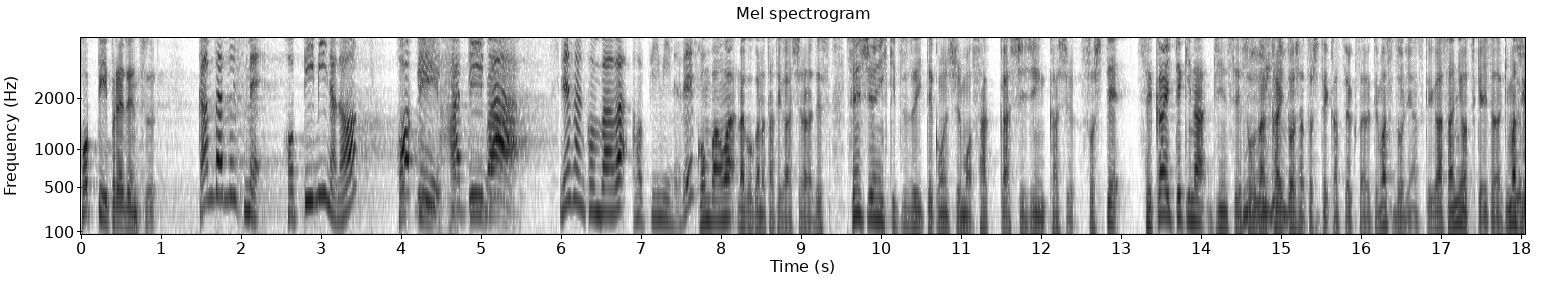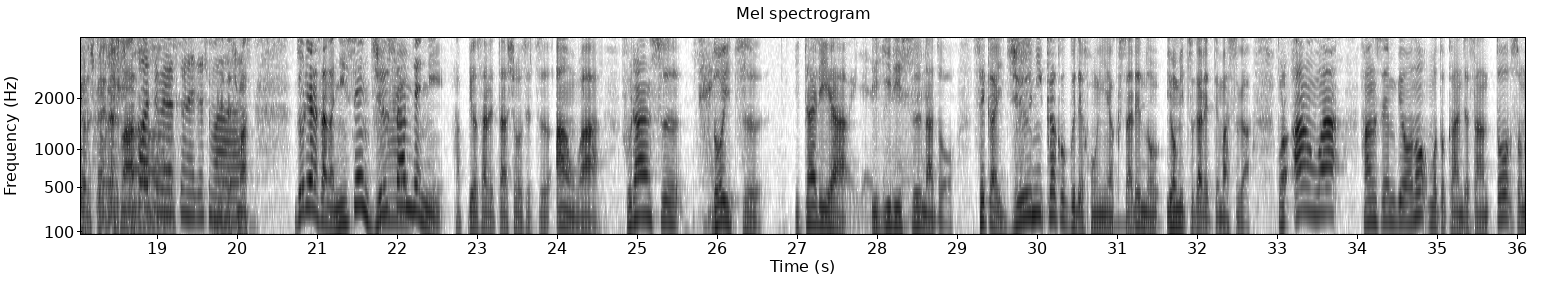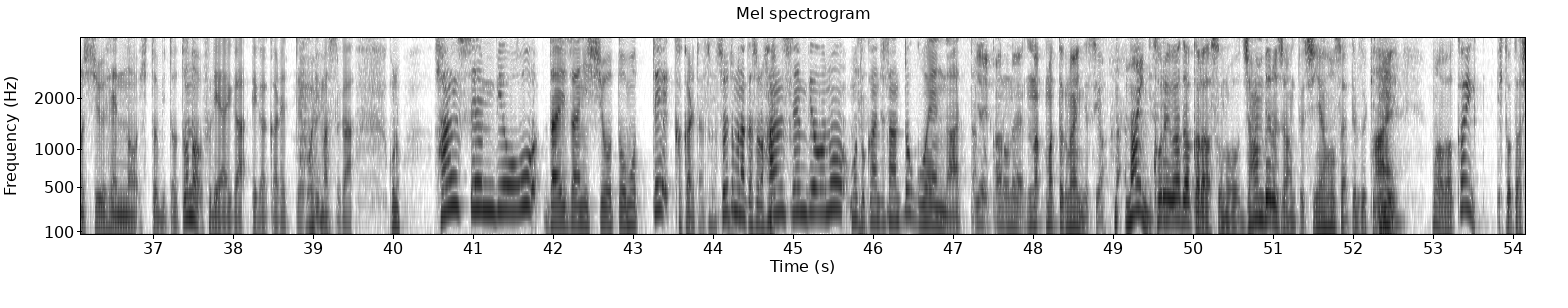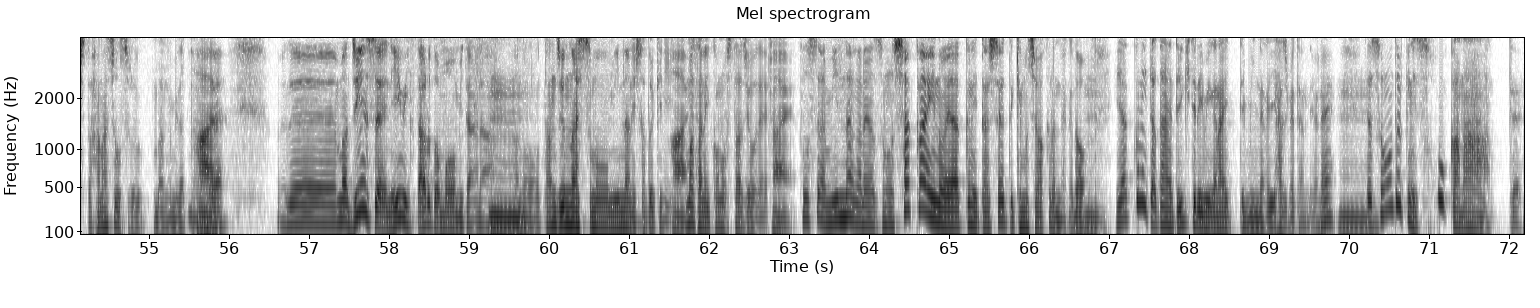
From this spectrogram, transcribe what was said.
ホッピープレゼンツ。看板娘、ホッピーミーナの、ホッピーハッピーバー皆さんこんばんは、ホッピーミーナです。こんばんは、落語家の立川しららです。先週に引き続いて今週も作家、詩人、歌手、そして世界的な人生相談回答者として活躍されてます、ドリアン助川さんにお付き合いいただきます。よろしくお願いします。今週もよろしくお願いいたしますお願いいたします。ドリアンさんが2013年に発表された小説、アンは、フランス、ドイツ、イタリア、イギリスなど、世界12カ国で翻訳されの読み継がれてますが、このアンは、ハンセン病の元患者さんとその周辺の人々との触れ合いが描かれておりますが、このハンセン病を題材にしようと思って書かれたんですか？それともなんかそのハンセン病の元患者さんとご縁があったいやとかあのねな全くないんですよ。なないんですか？これがだからそのジャン・ベルジャンっていう深夜放送やってる時に、はい。まあ、若い人たちと話をする番組だったので、はいでまあ、人生に意味ってあると思うみたいな、あの単純な質問をみんなにした時に、はい。まさにこのスタジオで、はい。そしたらみんながねその社会の役に立ちたいって気持ちは分かるんだけど、役に立たないと生きてる意味がないってみんなが言い始めたんだよね。でその時にそうかなって、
